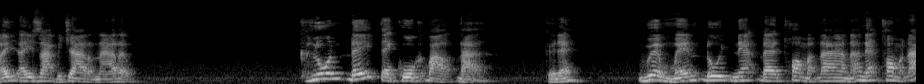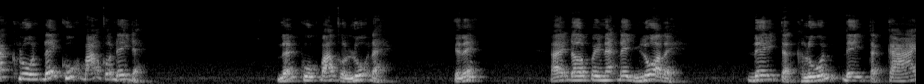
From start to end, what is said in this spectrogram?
ហើយហើយសាកពិចារណាទៅ ខ្លួនដេកតែគួរក្បាលដើរឃើញទេវាមិនមែនដូចអ្នកដែលធម្មតាណាអ្នកធម្មតាខ្លួនដេកគួរក្បាលក៏ដេកដែរណាគួរក្បាលក៏លក់ដែរឃើញទេហើយដល់ពេលអ្នកដេកលក់ដែរដេកតែខ្លួនដេកតែកាយ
